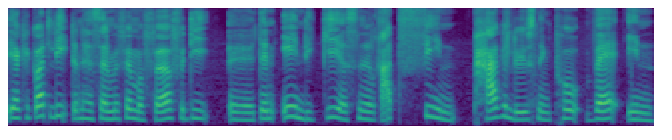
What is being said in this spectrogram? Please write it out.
jeg kan godt lide den her salme 45, fordi øh, den egentlig giver sådan en ret fin pakkeløsning på, hvad en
